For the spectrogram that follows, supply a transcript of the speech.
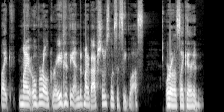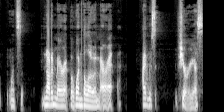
like my overall grade at the end of my bachelor's was a c plus or it was like a what's not a merit but one below a merit. I was furious.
